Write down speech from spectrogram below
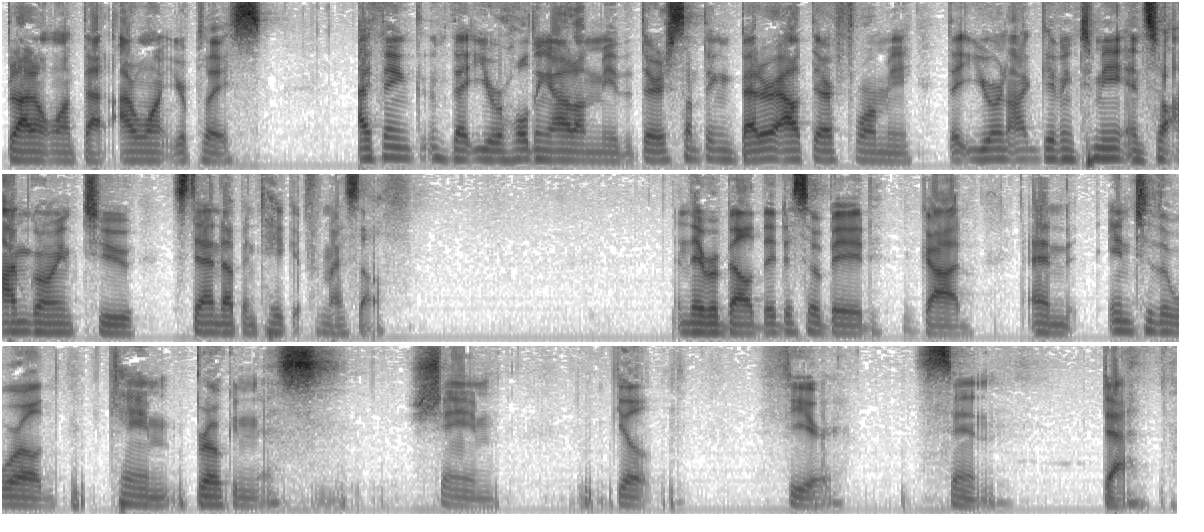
But I don't want that. I want your place. I think that you're holding out on me, that there's something better out there for me that you're not giving to me, and so I'm going to stand up and take it for myself. And they rebelled, they disobeyed God, and into the world came brokenness, shame, guilt, fear, sin, death.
